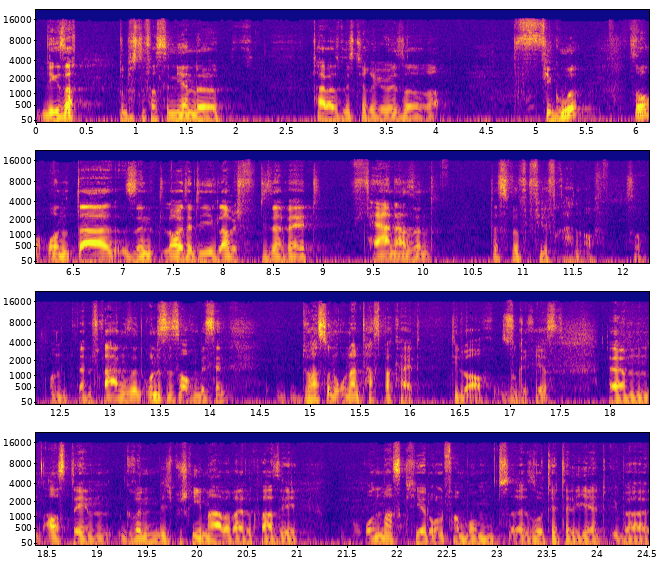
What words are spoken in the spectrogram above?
wie gesagt, du bist eine faszinierende, teilweise mysteriöse Figur. So, und da sind Leute, die, glaube ich, dieser Welt ferner sind. Das wirft viele Fragen auf. So. Und wenn Fragen sind, und es ist auch ein bisschen, du hast so eine Unantastbarkeit, die du auch suggerierst. Ähm, aus den Gründen, die ich beschrieben habe, weil du quasi unmaskiert, unvermummt, äh, so detailliert über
